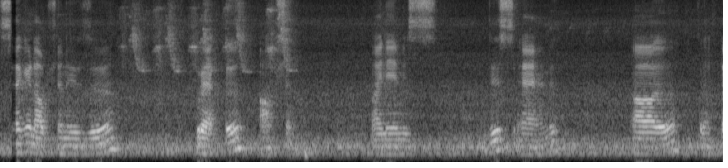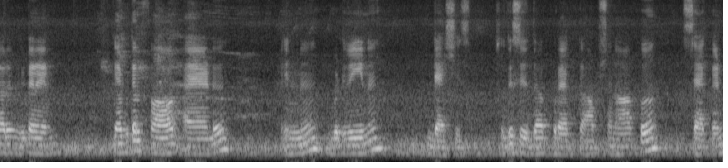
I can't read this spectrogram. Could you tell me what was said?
Second option is correct option. My name is this and all character written in capital form and in between dashes. So this is the correct option of second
